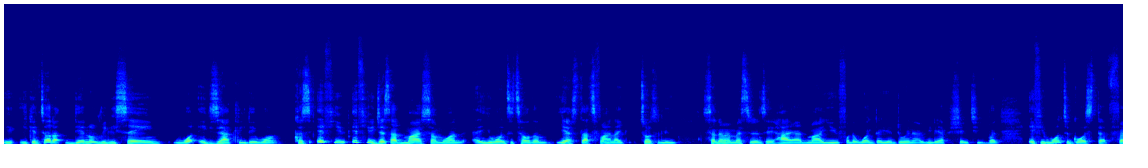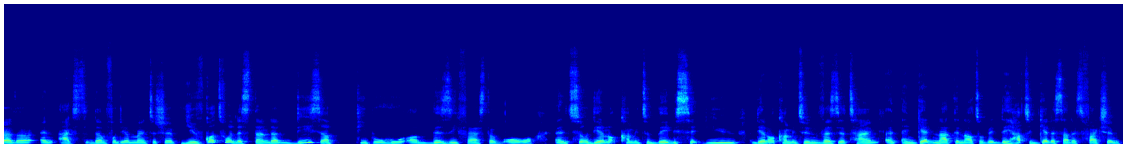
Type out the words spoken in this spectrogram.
you, you can tell that they're not really saying what exactly they want. Because if you if you just admire someone and you want to tell them yes that's fine. Like totally send them a message and say hi i admire you for the work that you're doing. I really appreciate you. But if you want to go a step further and ask them for their mentorship you've got to understand that these are people who are busy first of all and so they're not coming to babysit you they're not coming to invest their time and, and get nothing out of it. They have to get the satisfaction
